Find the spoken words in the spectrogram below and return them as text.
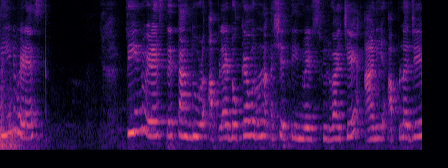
तीन वेळेस तीन वेळेस ते तांदूळ आपल्या डोक्यावरून असे तीन वेळेस फिरवायचे आणि आपलं जे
